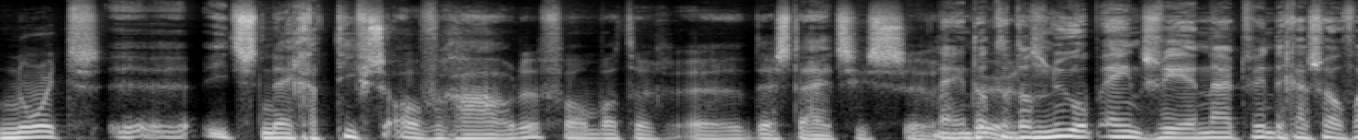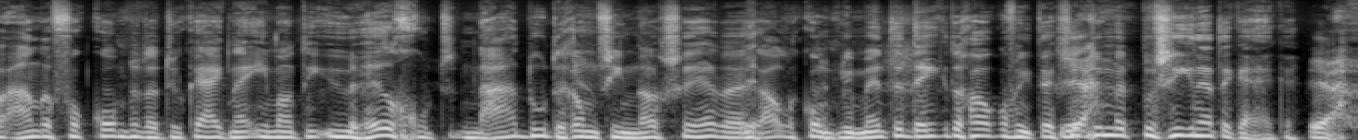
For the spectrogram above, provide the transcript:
nooit uh, iets negatiefs overgehouden van wat er uh, destijds is. Uh, nee, en dat er dan nu opeens weer na twintig jaar zoveel aandacht voor komt. En dat u kijkt naar iemand die u heel goed nadoet. Ramzi Nasser, ja. alle complimenten, denk ik toch ook of niet? Ik zit ja. u met plezier naar te kijken. Ja,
